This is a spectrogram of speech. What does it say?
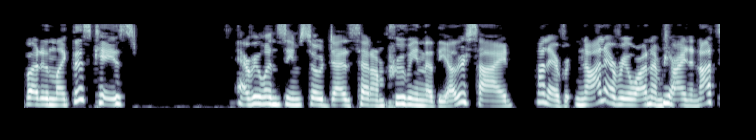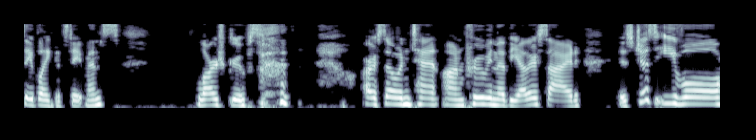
but in like this case, everyone seems so dead set on proving that the other side, not every, not everyone. I'm yeah. trying to not say blanket statements. Large groups are so intent on proving that the other side is just evil,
